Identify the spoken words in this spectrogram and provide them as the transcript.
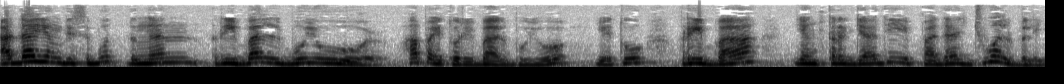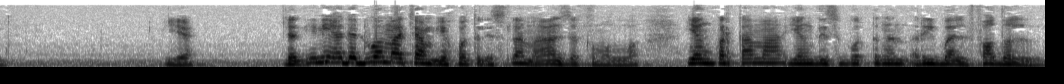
ada yang disebut dengan ribal buyu. Apa itu ribal buyu? Yaitu riba yang terjadi pada jual beli. Ya. Dan ini ada dua macam ikhwatul Islam a'azakumullah. Yang pertama yang disebut dengan ribal fadl.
